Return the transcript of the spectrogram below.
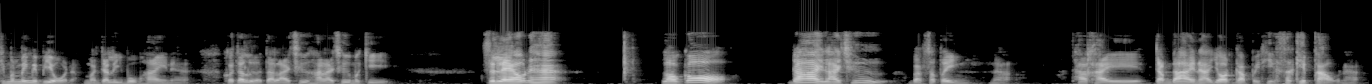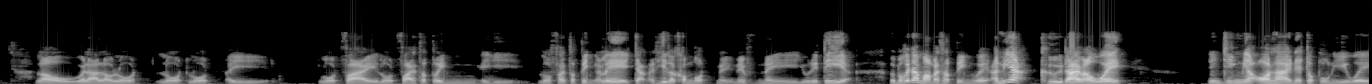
ที่มันไม่มีประโยชน์มันจะรีมูฟให้นะฮะก็จะเหลือแต่รายชื่อห้ารายชื่อเมื่อกี้ เสร็จแล้วนะฮะเราก็ได้รายชื่อแบบสตริงนะถ้าใครจำได้นะย้อนกลับไปที่สคริปต์เก่านะฮะเราเวลาเราโหลดโหลดโหลดไอโหลดไฟล์โหลดไฟล์สตริงไอโหลดไฟล์สตริงอาร์เรจากไอที่เรากำหนดในในใน Unity อะเออมันก็จะมาเป็นสตริงเว้ย อันเนี้ยคือได้เราเว้ย จริง ๆ เนี่ย ออนไลน์เนี่ยจบตรงนี้เว้ย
